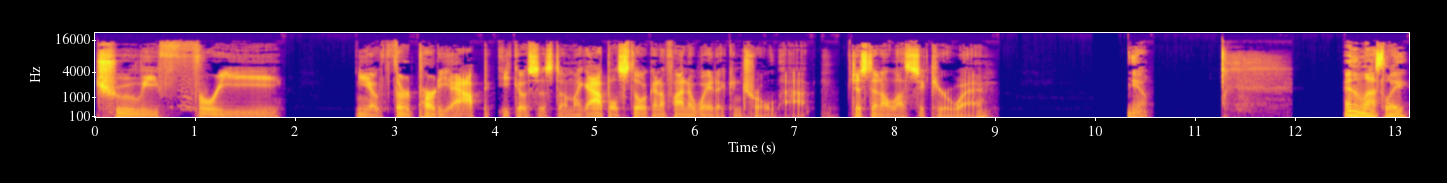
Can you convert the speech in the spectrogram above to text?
truly free you know third party app ecosystem like apple's still going to find a way to control that just in a less secure way Yeah. And then lastly,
